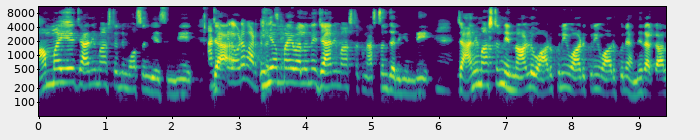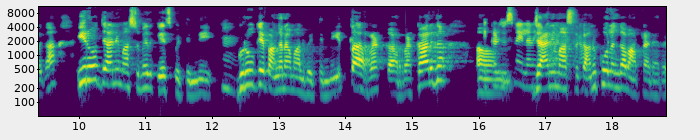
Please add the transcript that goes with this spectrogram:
అమ్మాయే జానీ మాస్టర్ని మోసం చేసింది. ఈ. అమ్మాయి వల్లనే జానీ మాస్టర్కి నష్టం జరిగింది. జానీ మాస్టర్ నిన్నాళ్ళు వాడుకుని వాడుకుని వాడుకుని అన్ని రకాలుగా ఈ రోజు జానీ మాస్టర్ మీద కేసు పెట్టింది. గురువుకే పంగనామాలు పెట్టింది. ఇట్లా రకరకాలుగా జానీ. మాస్టర్కి అనుకూలంగా మాట్లాడారు.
